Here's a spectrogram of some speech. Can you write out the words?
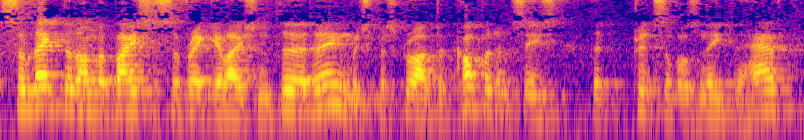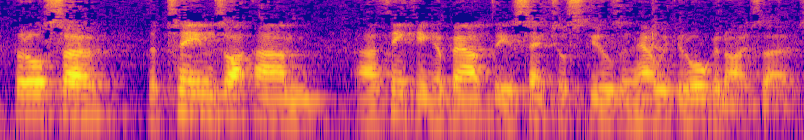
selected on the basis of Regulation 13, which prescribed the competencies that principals need to have, but also the teams um, uh, thinking about the essential skills and how we could organise those.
